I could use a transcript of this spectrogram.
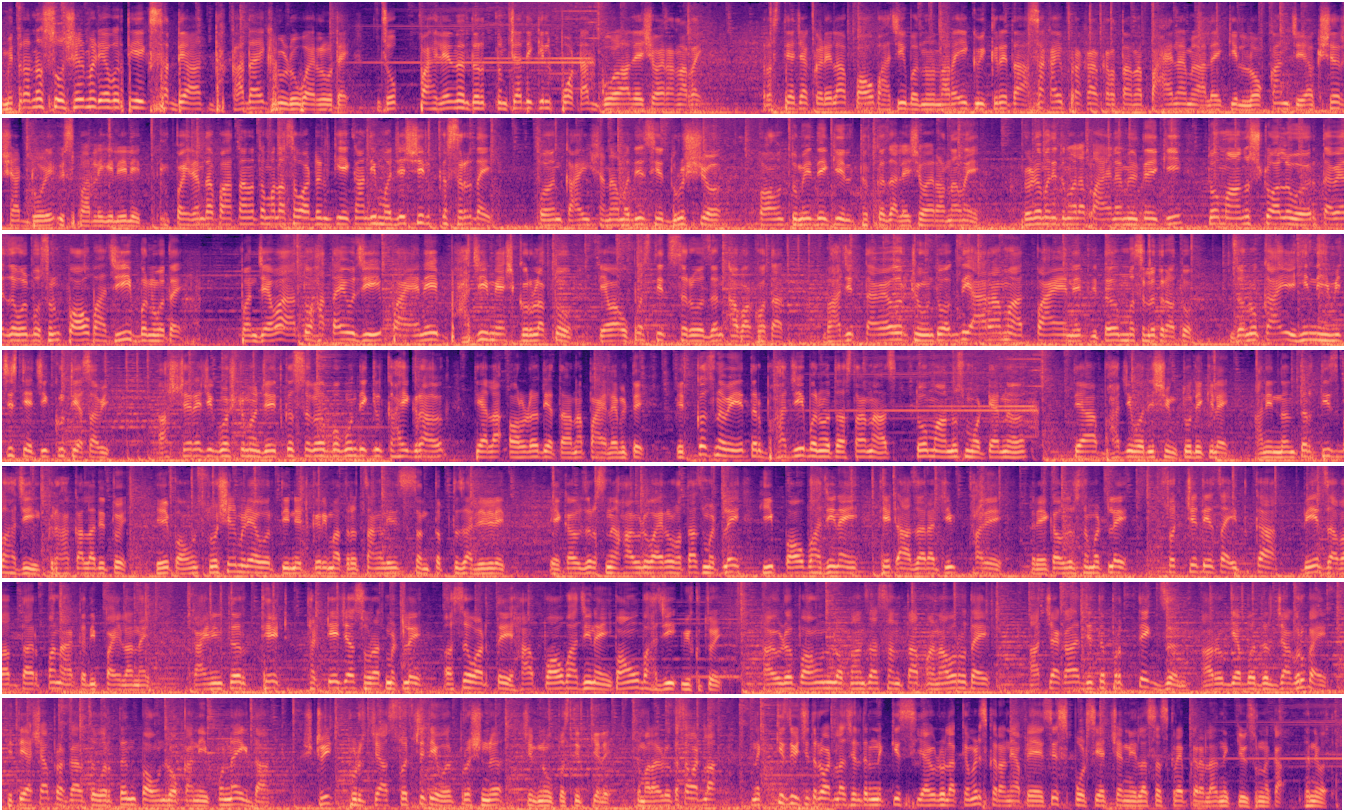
मित्रांनो सोशल मीडियावरती एक सध्या धक्कादायक व्हिडिओ व्हायरल होत आहे. जो पाहिल्यानंतर तुमच्या देखील पोटात गोळा आल्याशिवाय राहणार आहे रस्त्याच्या कडेला पावभाजी बनवणारा एक विक्रेता असा काही प्रकार करताना पाहायला मिळाला आहे की लोकांचे अक्षरशः डोळे विस्पारले गेलेले आहेत. पहिल्यांदा पाहताना तुम्हाला असं वाटेल की एखादी मजेशीर कसरत आहे. पण काही क्षणामध्येच हे दृश्य पाहून तुम्ही देखील थक्क झाल्याशिवाय राहणार नाही. व्हिडिओमध्ये तुम्हाला पाहायला मिळते की तो माणूस स्टॉलवर तव्याजवळ बसून पावभाजी बनवत आहे. पण जेव्हा तो हाताऐवजी पायाने भाजी मॅश करू लागतो तेव्हा उपस्थित सर्वजण अवाक होतात. भाजी तव्यावर ठेवून तो अगदी आरामात पायाने तिथं मसलत राहतो. जणू काही ही नेहमीचीच त्याची कृती असावी. आश्चर्याची गोष्ट म्हणजे इतकं सगळं बघून देखील काही ग्राहक त्याला ऑर्डर देताना पाहायला मिळते. इतकंच नव्हे तर भाजी बनवत असतानाच तो माणूस मोठ्यानं त्या भाजीमध्ये शिंकतो देखील आहे आणि नंतर तीच भाजी ग्राहकाला देतोय. हे पाहून सोशल मीडियावरती नेटकरी मात्र चांगले संतप्त झालेले आहेत. एका युजर्सनं हा व्हिडिओ व्हायरल होताच म्हटलंय ही पावभाजी नाही थेट आजाराची थावे. तर एका युजर्सनं म्हटलंय स्वच्छतेचा इतका बेजबाबदारपणा कधी पाहिला नाही. काही तर थेट थट्टेच्या सुरात म्हटलंय असं वाटतंय हा पावभाजी नाही पावभाजी विकतोय. हा व्हिडिओ पाहून लोकांचा संताप अनावर होत आहे. आजच्या काळात जिथं प्रत्येक जण आरोग्याबद्दल जागरूक आहे तिथे अशा प्रकारचं वर्तन पाहून लोकांनी पुन्हा एकदा स्ट्रीट फूडच्या स्वच्छतेवर प्रश्न चिन्ह उपस्थित केले तुम्हाला व्हिडिओ कसा वाटला? नक्कीच विचित्र वाटला असेल तर नक्कीच या व्हिडिओला कमेंट्स करा आणि आपल्या एस एस स्पोर्ट्स या चॅनेलला सबस्क्राईब करायला नक्की विसरू नका. धन्यवाद.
